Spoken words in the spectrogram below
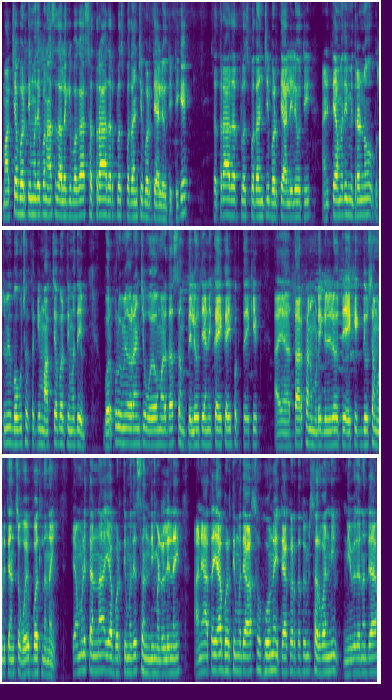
मागच्या भरतीमध्ये पण असं झालं की बघा सतरा हजार प्लस पदांची भरती आली होती ठीक आहे? सतरा हजार प्लस पदांची भरती आलेली होती. आणि त्यामध्ये मित्रांनो तुम्ही बघू शकता की मागच्या भरतीमध्ये भरपूर उमेदवारांची वयोमर्यादा संपलेली होती आणि काही काही फक्त एक एक तारखांमुळे गेलेले होते. एक एक दिवसामुळे त्यांचं वय बसलं नाही. त्यामुळे त्यांना या भरतीमध्ये संधी मिळाली नाही. आणि आता या भरतीमध्ये असं होऊ नये त्याकरता तुम्ही सर्वांनी निवेदनं द्या.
